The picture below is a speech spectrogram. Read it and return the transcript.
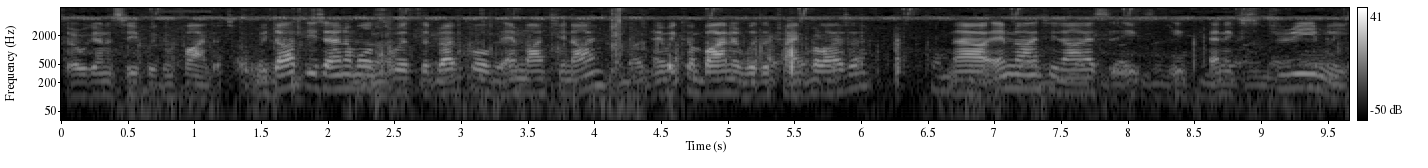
So we're going to see if we can find it. We dart these animals with the drug called M99, and we combine it with a tranquilizer. Now M99 is an extremely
